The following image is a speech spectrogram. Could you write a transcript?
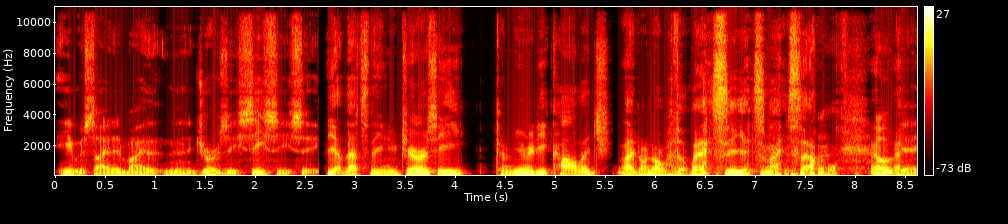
he was cited by the New Jersey CCC. Yeah, that's the New Jersey Community College. I don't know what the last C is myself. okay.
